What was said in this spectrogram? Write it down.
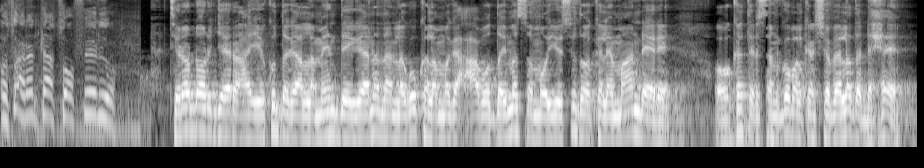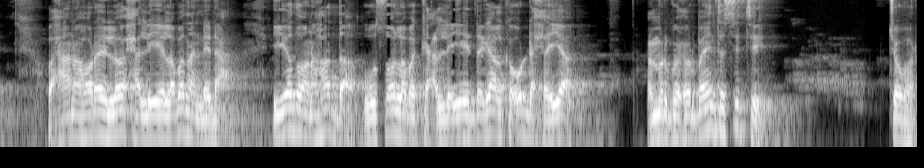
oos arrintaas soo fiiriyo tiro dhowr jeer ah ayay ku dagaalameen deegaanadan lagu kala magacaabo daymasamo iyo sidoo kale maandheere oo ka tirsan gobolkan shabeellada dhexe. Waxaana horey loo xalliyey labadan dhinac iyadoona hadda uu soo laba kacleeyey dagaalka u dhexeeya. Cumar guxurbaynta city jowhar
